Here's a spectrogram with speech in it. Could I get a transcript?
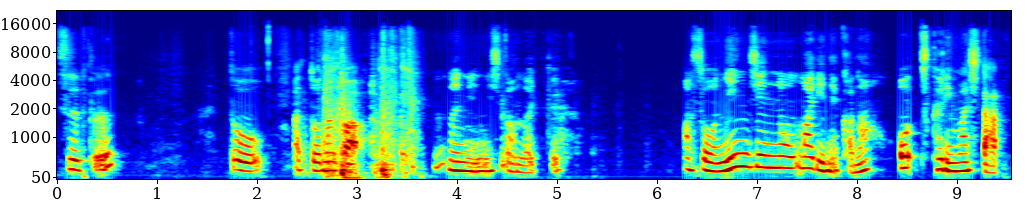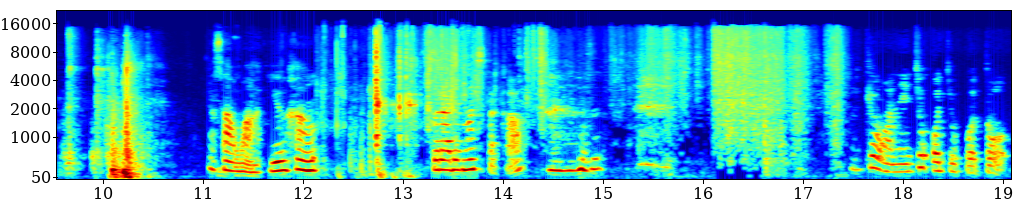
スープ？と、あとなんか、何にしたんだっけ？あ、そう、人参のマリネかな？を作りました。皆さんは夕飯作られましたか？今日はね、ちょこちょこと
